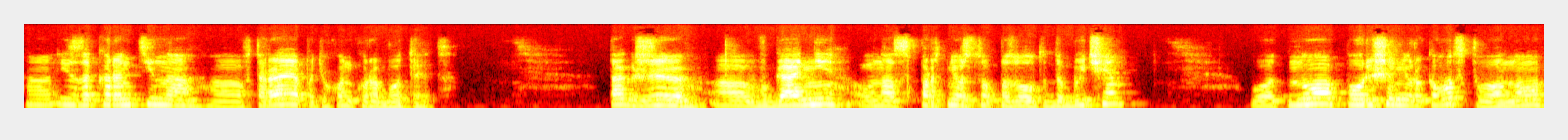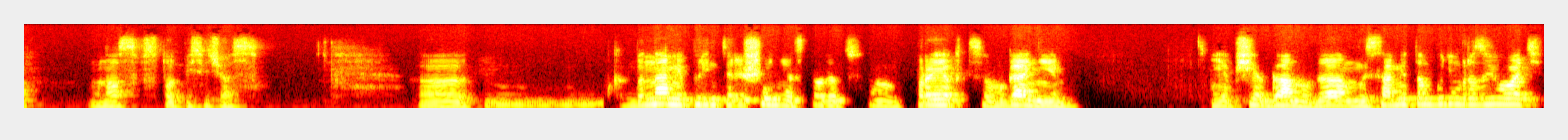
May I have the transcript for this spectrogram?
э, из-за карантина, а вторая потихоньку работает. Также э, в Ганне у нас партнерство по золотодобыче. Вот, но по решению руководства оно у нас в стопе сейчас. Э, как бы нами принято решение, что этот э, проект в Гане и вообще Гану, да, мы сами там будем развивать.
